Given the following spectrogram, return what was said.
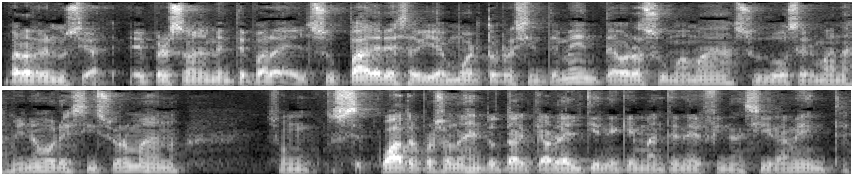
para renunciar, eh, personalmente para él. Su padre se había muerto recientemente, ahora su mamá, sus dos hermanas menores y su hermano. Son cuatro personas en total que ahora él tiene que mantener financieramente.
